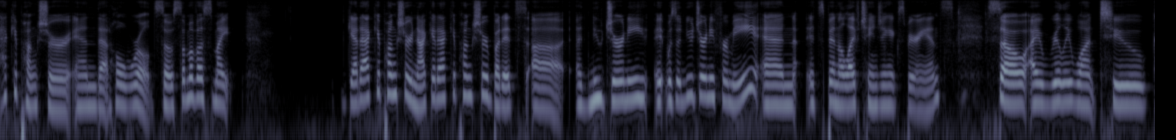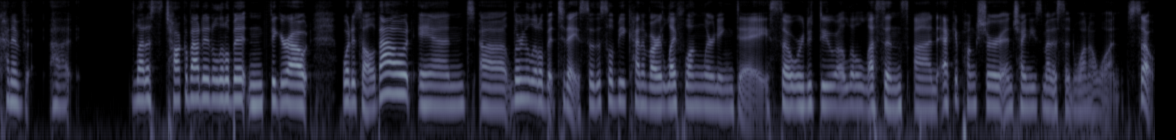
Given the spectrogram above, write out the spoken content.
acupuncture and that whole world. So some of us might get acupuncture, not get acupuncture, but it's uh, a new journey. It was a new journey for me, and it's been a life changing experience. So I really want to kind of uh, let us talk about it a little bit and figure out what it's all about and uh, learn a little bit today. So, this will be kind of our lifelong learning day. So, we're to do a little lessons on acupuncture and Chinese medicine 101. So,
